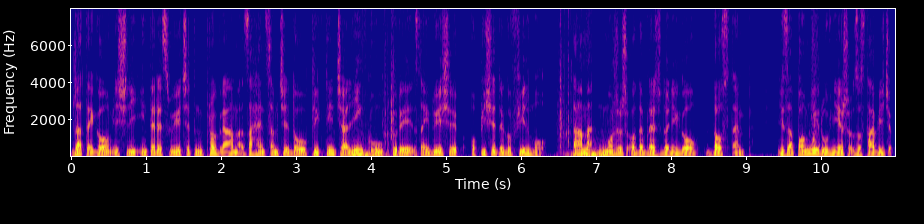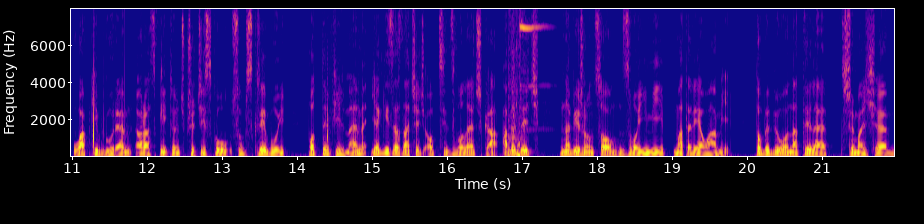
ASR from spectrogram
Dlatego, jeśli interesujecie ten program, zachęcam Cię do kliknięcia linku, który znajduje się w opisie tego filmu. Tam możesz odebrać do niego dostęp. Nie zapomnij również zostawić łapki w górę oraz kliknąć przycisku subskrybuj pod tym filmem, jak i zaznaczyć opcję dzwoneczka, aby być na bieżąco z moimi materiałami. To by było na tyle. Trzymaj się.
